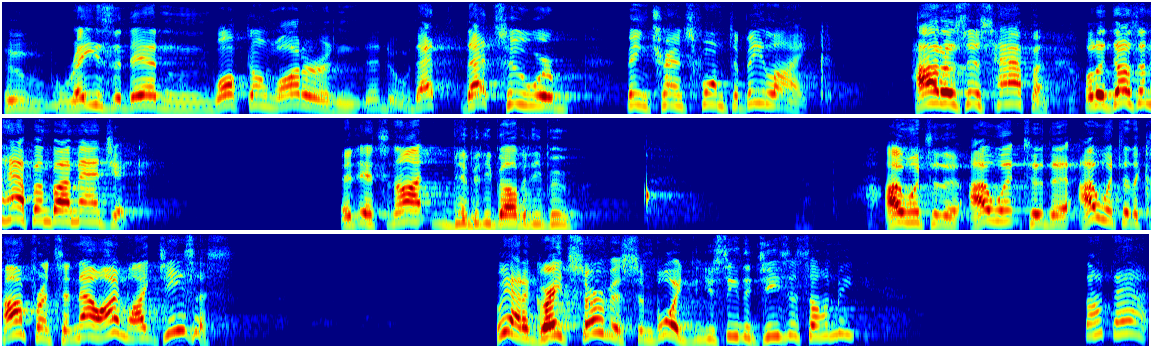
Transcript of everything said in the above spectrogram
who raised the dead and walked on water, and that, that's who we're being transformed to be like. How does this happen? Well, it doesn't happen by magic. It, it's not bibbity bobbity boo. I went to the I went to the I went to the conference and now I'm like Jesus. We had a great service, and boy, did you see the Jesus on me? Not that.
